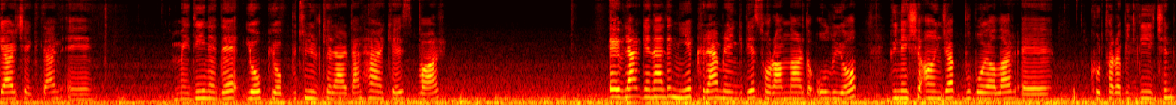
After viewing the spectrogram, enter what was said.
Gerçekten e, Medine'de yok yok bütün ülkelerden herkes var. Evler genelde niye krem rengi diye soranlar da oluyor. Güneşi ancak bu boyalar e, kurtarabildiği için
